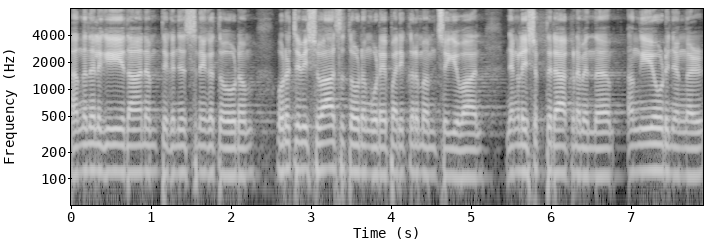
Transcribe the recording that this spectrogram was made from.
അങ്ങ് നൽകിയ ദാനം തികഞ്ഞ സ്നേഹത്തോടും ഉറച്ച വിശ്വാസത്തോടും കൂടെ പരിക്രമം ചെയ്യുവാൻ ഞങ്ങളെ ശക്തരാക്കണമെന്ന് അങ്ങയോട് ഞങ്ങൾ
